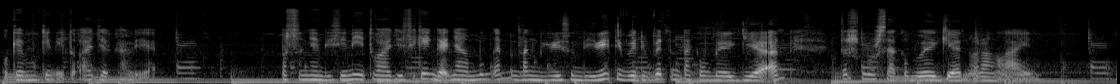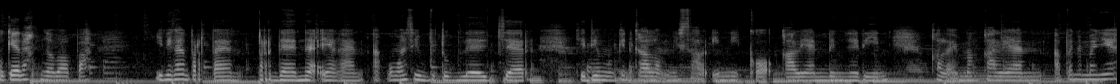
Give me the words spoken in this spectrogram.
Oke mungkin itu aja kali ya. Pesennya di sini itu aja sih. Kayak nggak nyambung kan tentang diri sendiri tiba-tiba tentang kebahagiaan. Terus merusak kebahagiaan orang lain. Oke lah nggak apa-apa ini kan pertan perdana ya kan? Aku masih butuh belajar. Jadi mungkin kalau misal ini kok kalian dengerin kalau emang kalian apa namanya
